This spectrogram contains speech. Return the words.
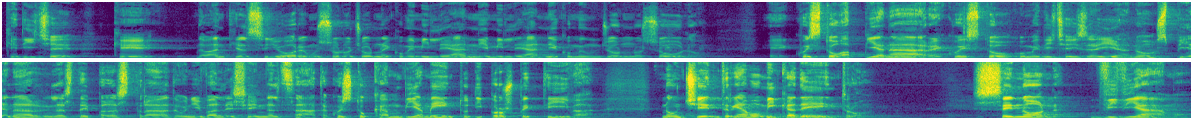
che dice che davanti al Signore un solo giorno è come mille anni e mille anni è come un giorno solo. E questo appianare, questo, come dice Isaia, no? spianare nella steppa la strada, ogni valle si è innalzata, questo cambiamento di prospettiva, non ci entriamo mica dentro se non viviamo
